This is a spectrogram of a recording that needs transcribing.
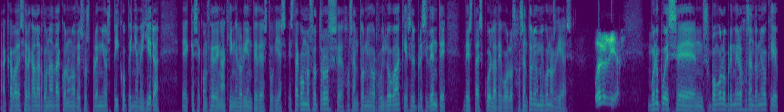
acaba de ser galardonada con uno de esos premios Pico Peñamellera eh, que se conceden aquí en el oriente de Asturias. Está con nosotros eh, José Antonio Ruilova, que es el presidente de esta Escuela de Bolos. José Antonio, muy buenos días. Buenos días. Bueno, pues supongo lo primero, José Antonio, que,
